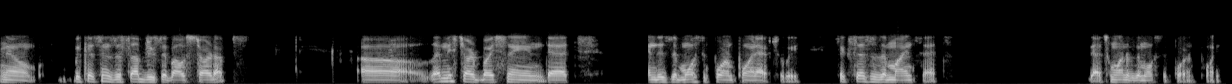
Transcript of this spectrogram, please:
you know, because since the subject is about startups, uh, let me start by saying that, and this is the most important point actually, success is a mindset. That's one of the most important points.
